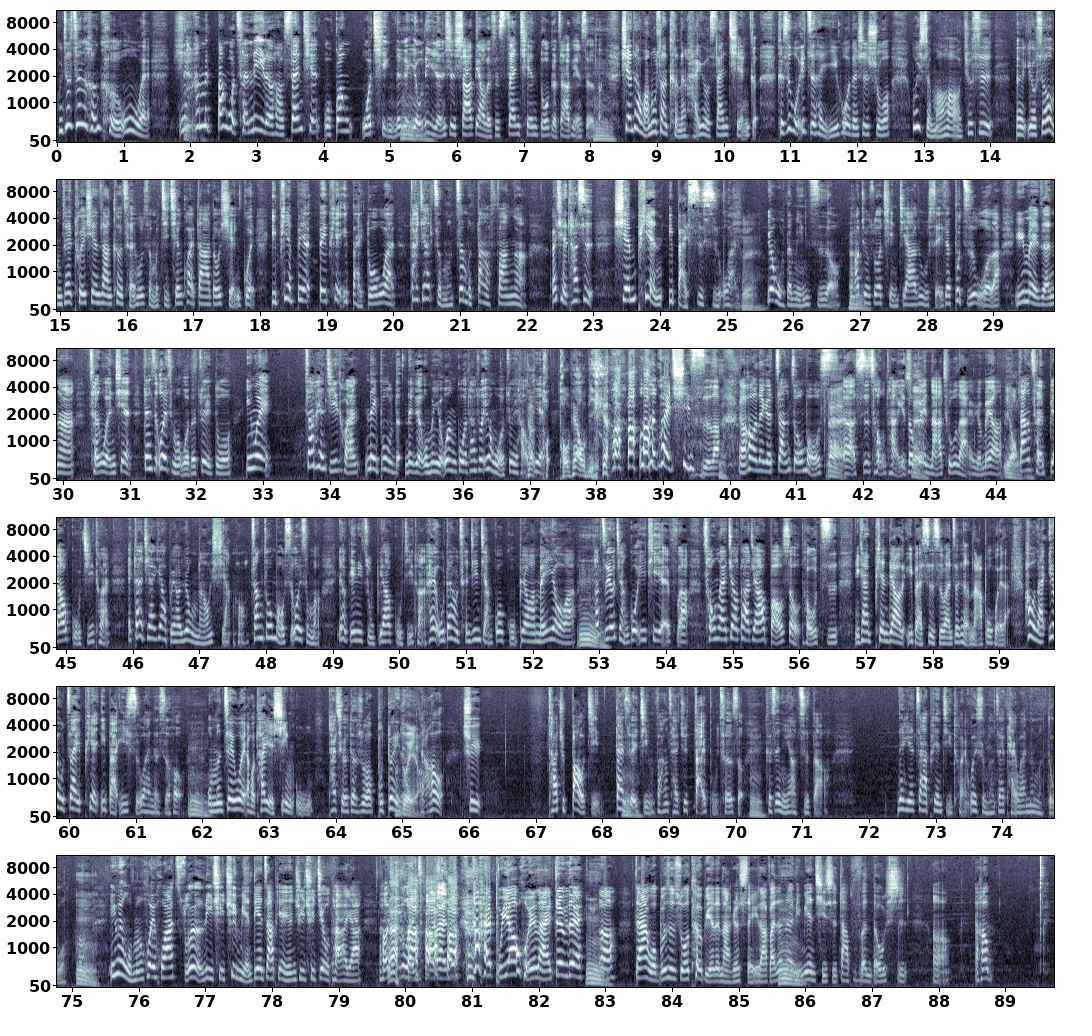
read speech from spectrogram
我觉得真的很可恶哎！那他们帮我成立了哈三千，我光我请那个有利人士杀掉了是三千多个诈骗社团，现在网络上可能还有三千个。可是我一直很疑惑的是说，为什么哈就是。呃，有时候我们在推线上课程或什么几千块，大家都嫌贵，一骗被被骗一百多万，大家怎么这么大方啊？而且他是先骗一百四十万，用我的名字哦，然后就说请加入谁，这不止我啦，虞美人啊，陈文茜，但是为什么我的最多？因为。诈骗集团内部的那个，我们有问过，他说用我最好骗，投 投票比，我真的快气死了。然后那个张忠谋、呃施崇棠也都被拿出来，有没有？当成标股集团？哎，大家要不要用脑想？哦，张忠谋是为什么要给你主标股集团？还有吴丹，我曾经讲过股票啊？没有啊，他只有讲过 ETF 啊，从来叫大家要保守投资。你看骗掉了一百四十万，这个拿不回来。后来又再骗一百一十万的时候，嗯，我们这位哦，他也姓吴。他觉得说不对了，然后去他去报警，淡水警方才去逮捕车手。嗯，可是你要知道，那些诈骗集团为什么在台湾那么多？嗯，因为我们会花所有力气去缅甸诈骗人去去救他呀，然后新闻传来说他还不要回来，对不对？嗯啊，当然我不是说特别的哪个谁啦，反正那里面其实大部分都是啊，然后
